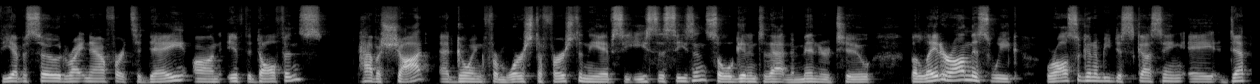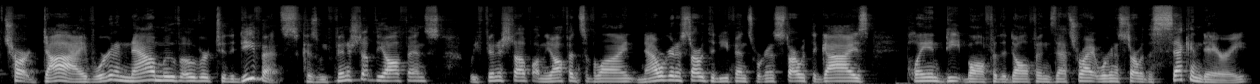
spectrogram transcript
the episode right now for today on if the Dolphins have a shot at going from worst to first in the AFC East this season. So we'll get into that in a minute or two. But later on this week, we're also going to be discussing a depth chart dive. We're going to now move over to the defense because we finished up the offense. We finished up on the offensive line. Now we're going to start with the defense. We're going to start with the guys playing deep ball for the Dolphins. That's right. We're going to start with the secondary.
